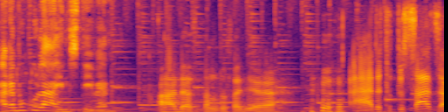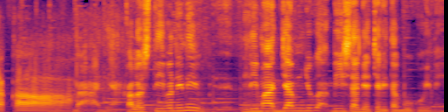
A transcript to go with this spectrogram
Ada buku lain, Steven? Ada tentu saja Ada tentu saja kak. Banyak. Kalau Steven ini 5 jam juga bisa dia cerita buku ini.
